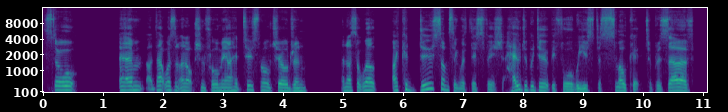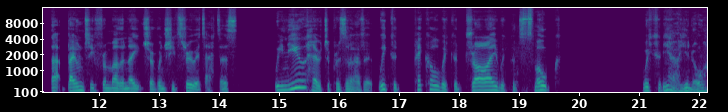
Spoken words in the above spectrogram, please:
so um, that wasn't an option for me. I had two small children. And I thought, well, I could do something with this fish. How did we do it before? We used to smoke it to preserve that bounty from Mother Nature when she threw it at us. We knew how to preserve it. We could pickle, we could dry, we could smoke. We could, yeah, you know,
